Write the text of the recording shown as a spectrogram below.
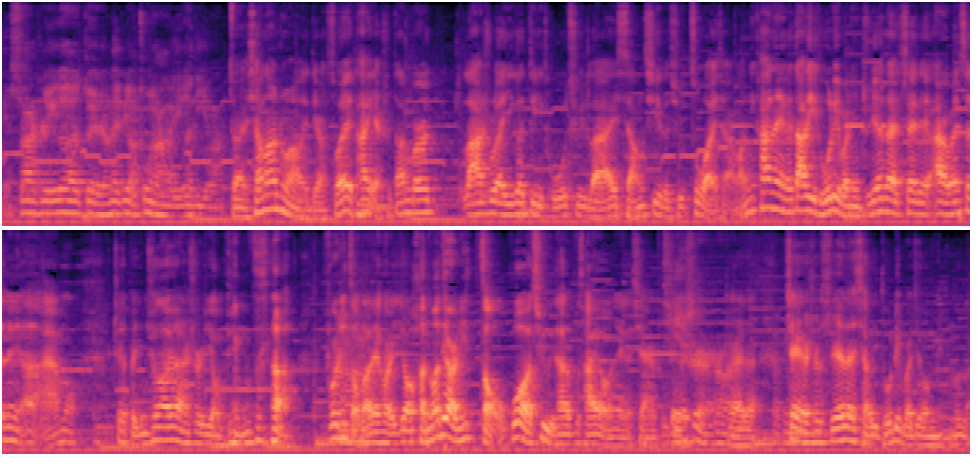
也算是一个对人类比较重要的一个地方。对，相当重要的一地儿，所以它也是单本儿拉出来一个地图去来详细的去做一下嘛。你看那个大地图里边，你直接在这这艾尔文森林里摁 M，这北京修道院是有名字的，不是你走到这块儿，有很多地儿你走过去，它不才有那个显示出这个。提示是吧？对对，这个是直接在小地图里边就有名字的。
